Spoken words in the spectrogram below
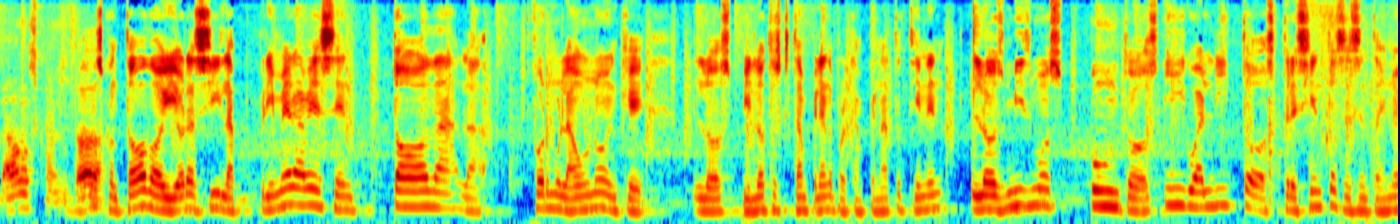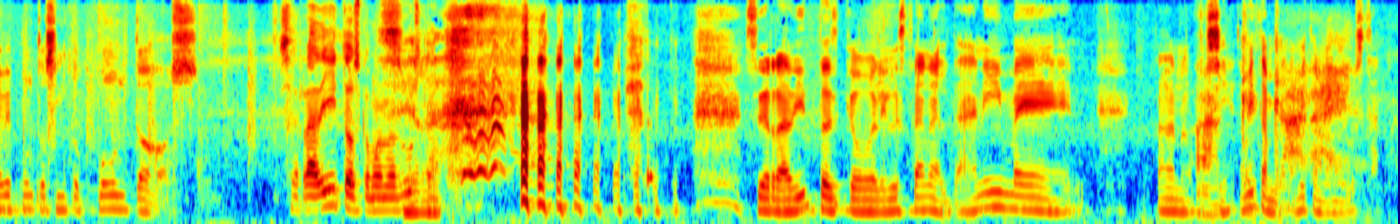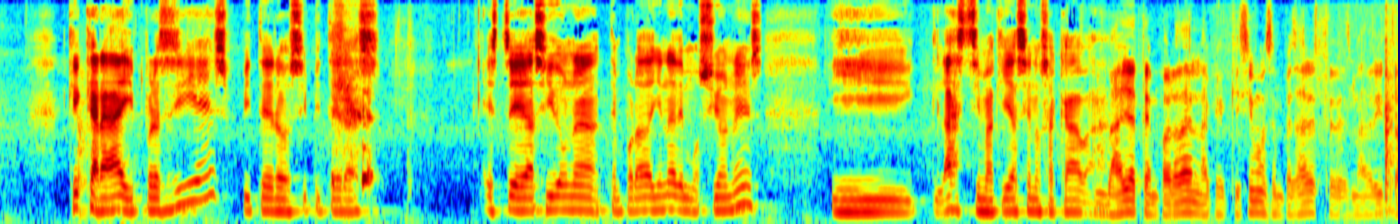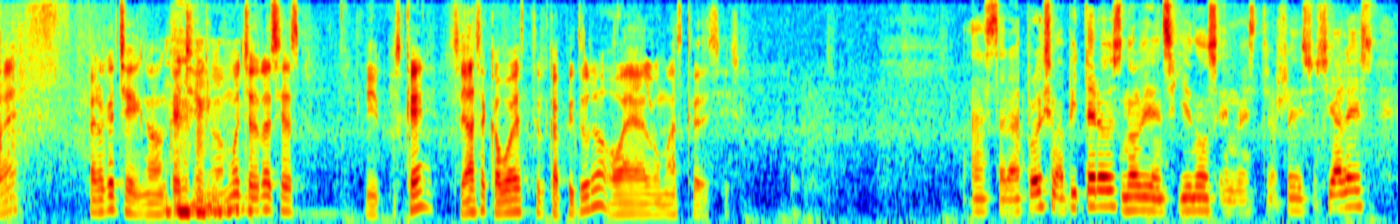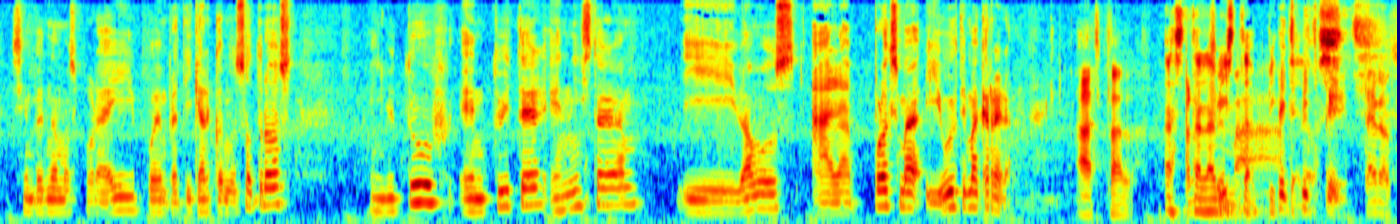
Vamos con todo. Vamos con todo y ahora sí, la primera vez en toda la Fórmula 1 en que los pilotos que están peleando por el campeonato tienen los mismos puntos, igualitos, 369.5 puntos. Cerraditos, como nos Cerra- gusta. Cerraditos como le gustan al Danny, man. Ah, no, pues Ah, sí, a mí también, a mí también me gustan. Qué caray, pero así es, piteros y piteras. Este ha sido una temporada llena de emociones y lástima que ya se nos acaba. Vaya temporada en la que quisimos empezar este desmadrito, ¿eh? Pero qué chingón, qué chingón. Muchas gracias. Y pues, ¿qué? ¿Ya se acabó este capítulo o hay algo más que decir? Hasta la próxima, Piteros. No olviden seguirnos en nuestras redes sociales. Siempre andamos por ahí. Pueden platicar con nosotros en YouTube, en Twitter, en Instagram. Y vamos a la próxima y última carrera. Hasta la Hasta la vista, Pits, pits, piteros. pits. Piteros,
